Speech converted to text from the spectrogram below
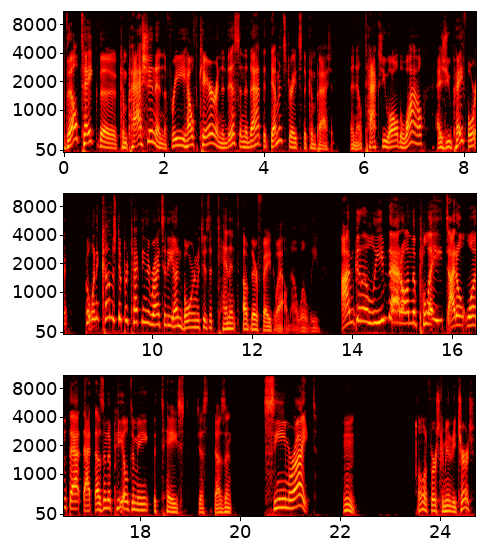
They'll take the compassion and the free health care and the this and the that that demonstrates the compassion, and they'll tax you all the while as you pay for it. But when it comes to protecting the rights of the unborn, which is a tenet of their faith, well, now we'll leave. I'm going to leave that on the plate. I don't want that. That doesn't appeal to me. The taste just doesn't seem right. Mm. Well, at First Community Church,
